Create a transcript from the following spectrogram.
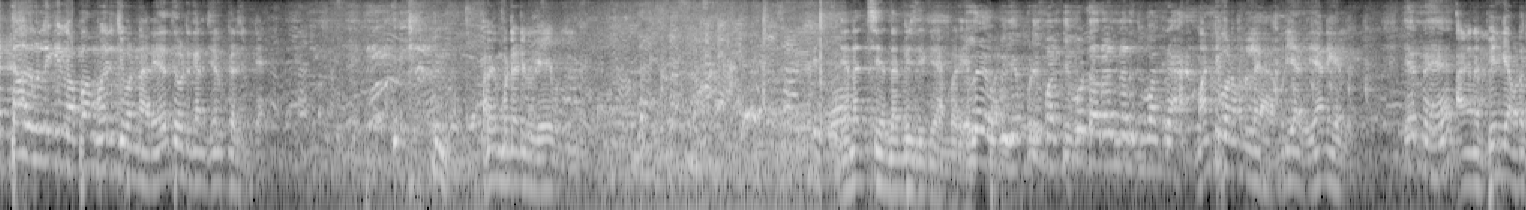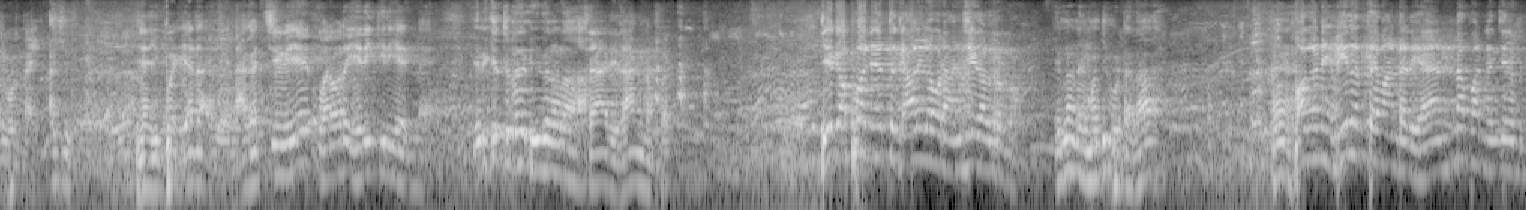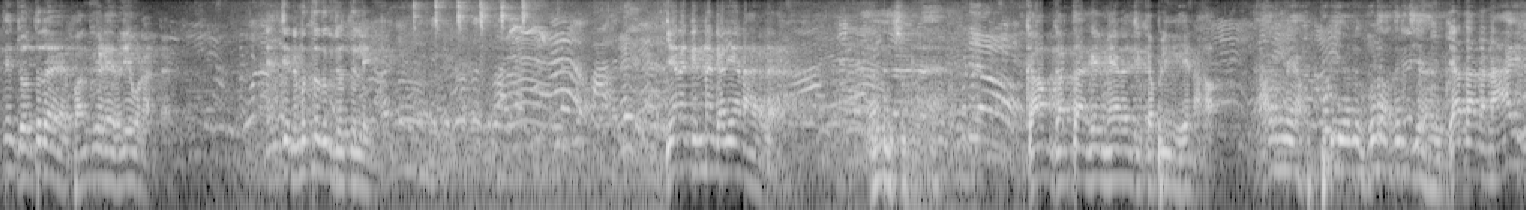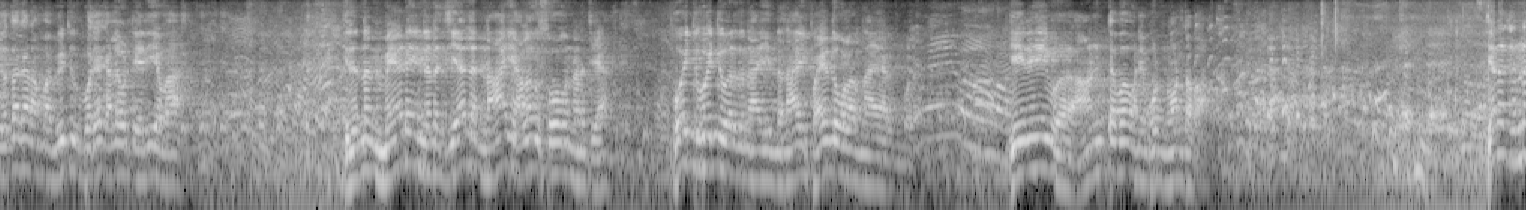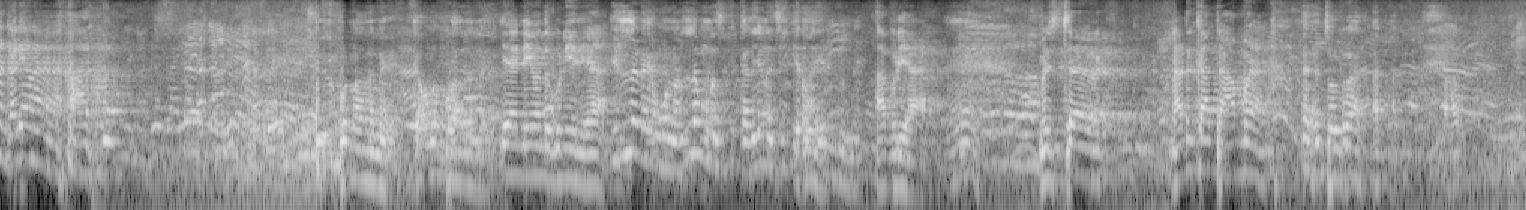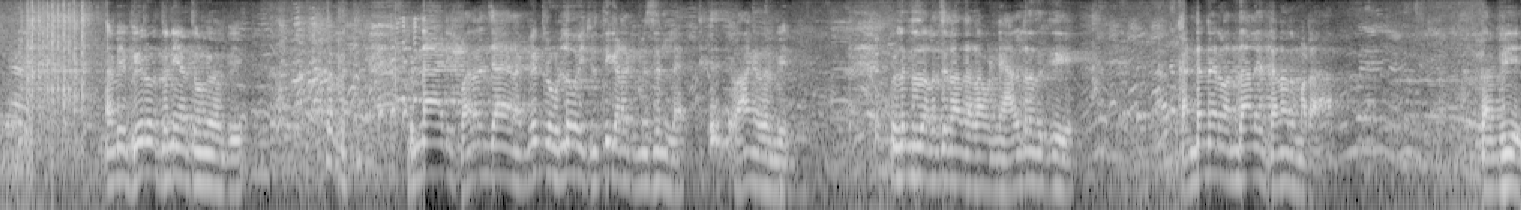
எட்டாவது பிள்ளைக்கு எங்க அப்பா முயற்சி பண்ணாரு. எடுத்து விட்டுக்கான செருப்பு கடிச்சுட்டேன் கையை விட்டுருக்கேன். நினைச்சு என் தம்பி சிரிக்கிறேன் பாரு. இல்ல எப்படி மண்டி போட்டாரன்னு நினைச்சு பாக்குறேன். மண்டி போட முடியல முடியாது ஏன்னு கேளு. என்ன? அங்கே பீங்கா உடச்சு ஏன் இப்ப ஏடா நகைச்சுவையே வர வர எரிக்கிறிய என்ன? இருக்க சொன்னது நீதானடா. சாரி ராங் நம்பர் எங்க அப்பா நேத்து காலையில ஒரு அஞ்சே கால் இருக்கும். என்ன மண்டி போட்டாரா? மகனே வீரத்தை வாண்டாரு. என்னப்பா நெஞ்சு நிமித்தம் சொத்துல பங்கு கிடையாது வெளியே விடாண்டார் நெஞ்சு நிமித்தத்துக்கு சொத்து இல்லைங்க எனக்கு இன்னும் கல்யாணம் ஆகல. காம் கர்த்தாகே மேரேஜ் கப்ளிங் ஏனஹா யாருமே அப்படியான்னு கூட அதிர்ச்சி ஆகுது ஏத்தா அந்த நாய் சொத்தக்கார நம்ம வீட்டுக்கு போறியா கல்ல விட்டு எரியவா இது என்ன மேடை நினைச்சியா இல்ல நாய் அளவு சோகம் நினைச்சியா? போயிட்டு போயிட்டு வருது நாய் இந்த நாய் பயந்து கொள்ளாத நாயா இருக்கும் போல. இதே ஆண்டவா உன்னை போட்டு நோண்டவா எனக்கு இன்னும் கல்யாணம் ஃபீல் பண்ணாதானே கவலைப்படாதானே ஏன் நீ வந்து குனியறியா? இல்லனே உன் நல்ல மனசுக்கு கல்யாணம் சீக்கிரம் அப்படியா? மிஸ்டர் நடுக்காட்டு ஆம சொல்ற. தம்பி பீரோட துணி எடுத்துங்க தம்பி. பின்னாடி பதினஞ்சாயிரம் மீட்டர் உள்ள போய் சுத்தி கிடக்கு மிஷின்ல. வாங்க தம்பி. விழுந்து தொலைச்சிடாதடா உன்னை அல்றதுக்கு. கண்டனர் வந்தாலே திணறுமாடா. தம்பி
